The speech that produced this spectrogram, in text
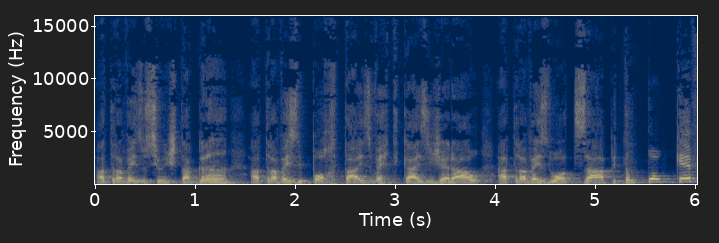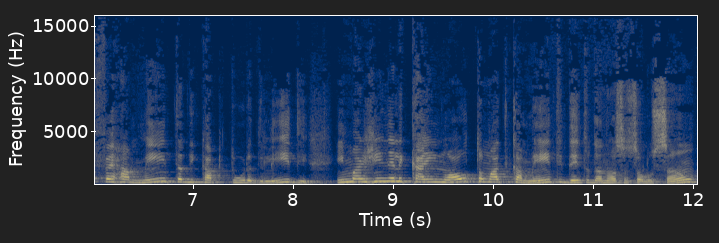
através do seu Instagram, através de portais verticais em geral, através do WhatsApp. Então, qualquer ferramenta de captura de lead, imagine ele caindo automaticamente dentro da nossa solução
